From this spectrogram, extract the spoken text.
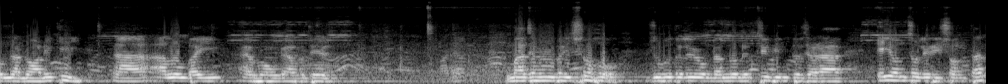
অন্যান্য অনেকেই আলম ভাই এবং আমাদের মাজানুর ভাই সহ যুবদলের অন্যান্য নেতৃবৃন্দ যারা এই অঞ্চলেরই সন্তান,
